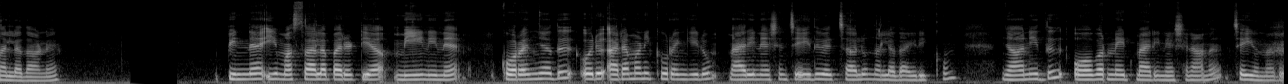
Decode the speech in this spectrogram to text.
നല്ലതാണ്. പിന്നെ ഈ മസാല പരട്ടിയ മീനിനെ കുറഞ്ഞത് ഒരു അരമണിക്കൂറെങ്കിലും മാരിനേഷൻ ചെയ്തു വെച്ചാലും നല്ലതായിരിക്കും. ഞാനിത് ഓവർനൈറ്റ് മാരിനേഷനാണ് ചെയ്യുന്നത്.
